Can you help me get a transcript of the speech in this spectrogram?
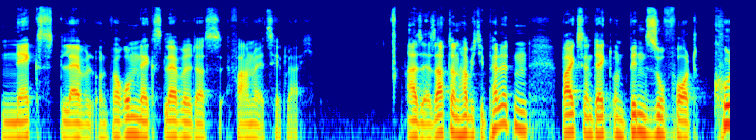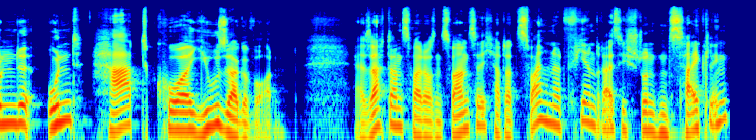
Next Level. Und warum Next Level, das erfahren wir jetzt hier gleich. Also er sagt, dann habe ich die Peloton Bikes entdeckt und bin sofort Kunde und Hardcore-User geworden. Er sagt dann, 2020 hat er 234 Stunden Cycling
